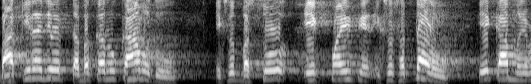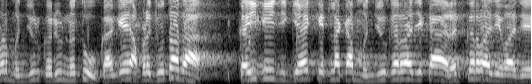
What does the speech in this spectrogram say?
બાકીના જે તબક્કાનું કામ હતું, એકસો બસો એક પોઈન્ટ એકસો સત્તાણું, એ કામ પણ મંજૂર કર્યું નહોતું. કારણ કે આપણે જોતા હતા કઈ કઈ જગ્યાએ કેટલા કામ મંજૂર કરવા છે કયા રદ કરવા જેવા છે.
